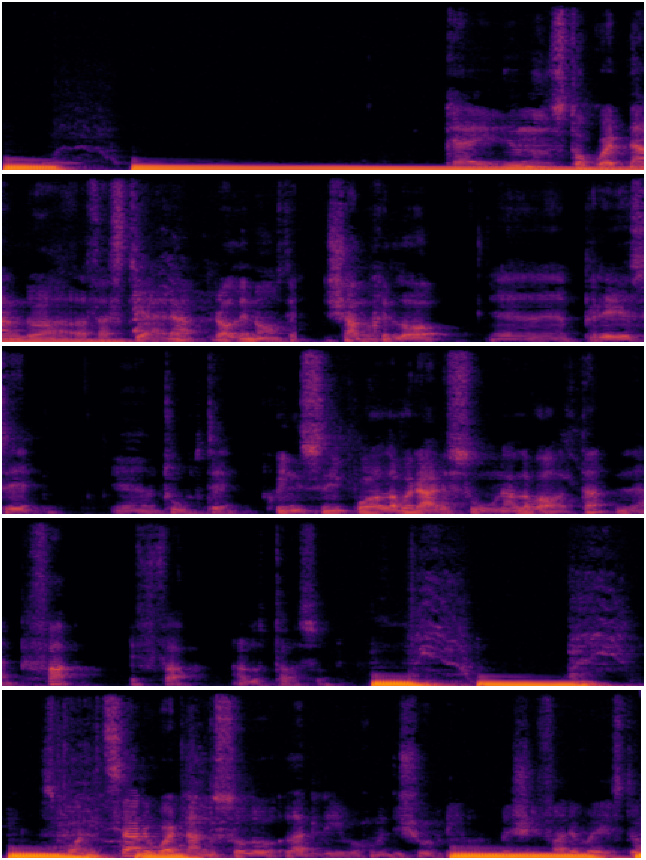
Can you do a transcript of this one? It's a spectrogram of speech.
Ok, sto guardando la tastiera, però le note diciamo che l'ho eh, prese eh, tutte, quindi si può lavorare su una alla volta, ad esempio fa e fa all'ottava sopra. Si può iniziare guardando solo l'arrivo, come dicevo prima, invece di fare questo,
